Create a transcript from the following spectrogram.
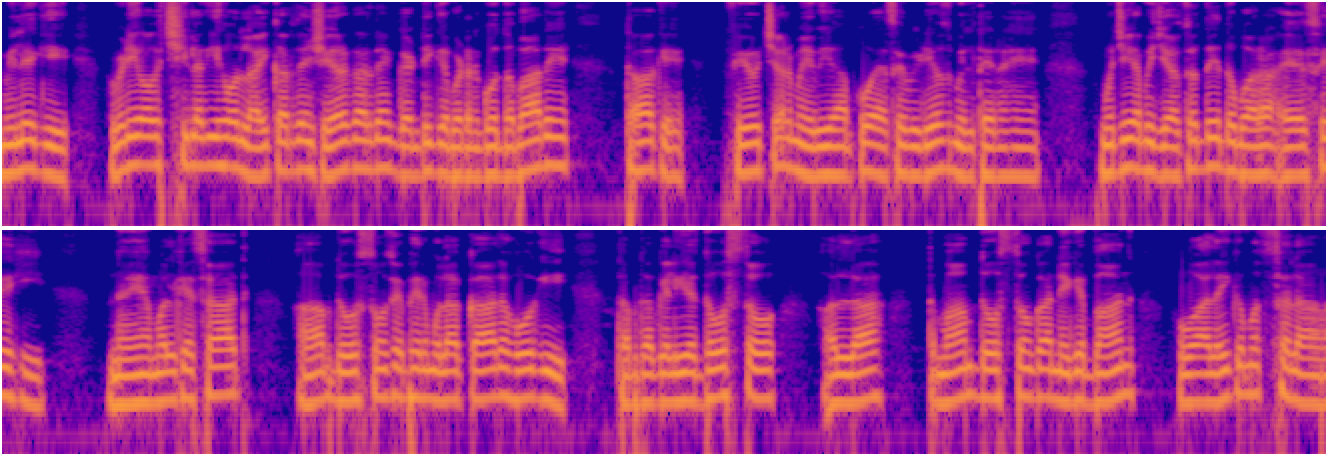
मिलेगी। वीडियो अच्छी लगी हो, लाइक कर दें, शेयर कर दें, घंटी के बटन को दबा दें, ताकि फ्यूचर में भी आपको ऐसे वीडियोस मिलते रहें। मुझे अब इजाज़त दें, दोबारा ऐसे ही नए अमल के साथ। आप दोस्तों से फिर मुलाकात होगी। तब तक के लिए दोस्तों, अल्लाह तमाम दोस्तों का निगबान वालेकुम अस्सलाम।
